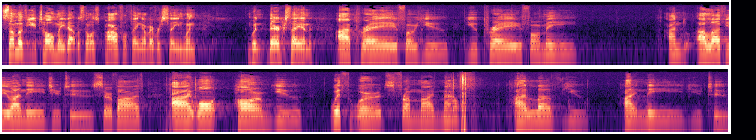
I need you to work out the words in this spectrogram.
some of you told me that was the most powerful thing I've ever seen when, when they're saying, I pray for you, you pray for me. I, I love you, I need you to survive. I won't harm you with words from my mouth. I love you. I need you to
